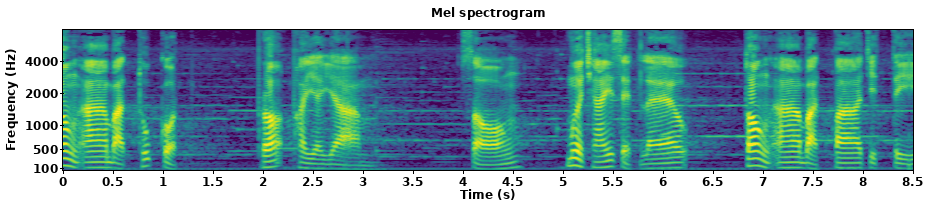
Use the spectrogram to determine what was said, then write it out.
ต้องอาบัตทุกกฎ เพราะพยายาม 2. เมื่อใช้เสร็จแล้ว ต้องอาบัตปาจิตตี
